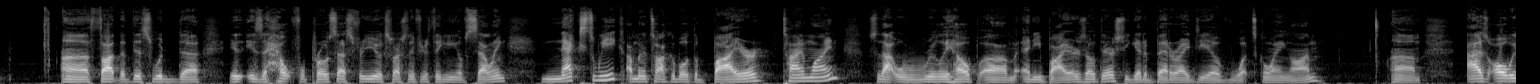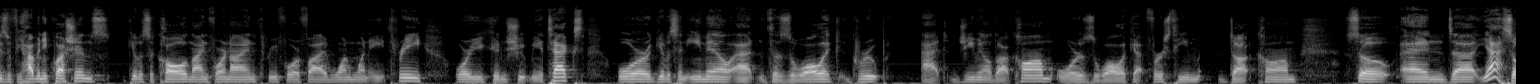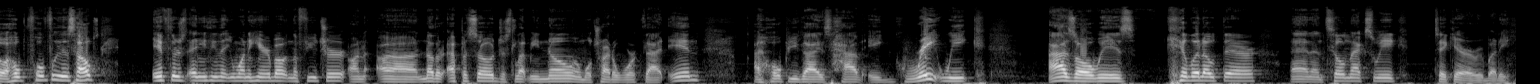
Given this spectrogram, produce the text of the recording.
uh, thought that this would uh, is, a helpful process for you, especially if you're thinking of selling. Next week, I'm going to talk about the buyer timeline, so that will really help um, any buyers out there, so you get a better idea of what's going on. Um, as always, if you have any questions, give us a call 949-345-1183 or you can shoot me a text or give us an email at the Zawalik group at gmail.com or zawalik at firstteam.com so and uh, yeah so I hope hopefully this helps. If there's anything that you want to hear about in the future on uh, another episode just let me know and we'll try to work that in i hope you guys have a great week. As always kill it out there. And until next week take care everybody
